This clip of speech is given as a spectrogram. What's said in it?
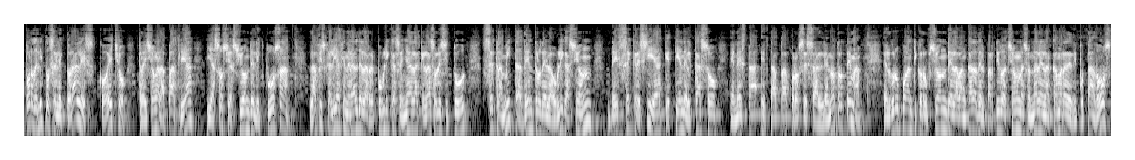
por delitos electorales, cohecho, traición a la patria y asociación delictuosa. La Fiscalía General de la República señala que la solicitud se tramita dentro de la obligación de secrecía que tiene el caso en esta etapa procesal. En otro tema, el Grupo Anticorrupción de la bancada del Partido Acción Nacional en la Cámara de Diputados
